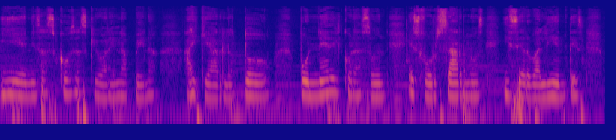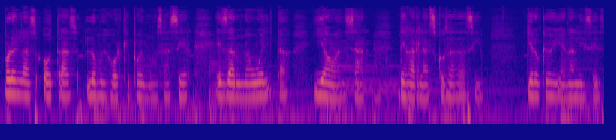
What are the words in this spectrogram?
y en esas cosas que valen la pena hay que darlo todo, poner el corazón, esforzarnos y ser valientes, pero en las otras lo mejor que podemos hacer es dar una vuelta y avanzar, dejar las cosas así. Quiero que hoy analices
